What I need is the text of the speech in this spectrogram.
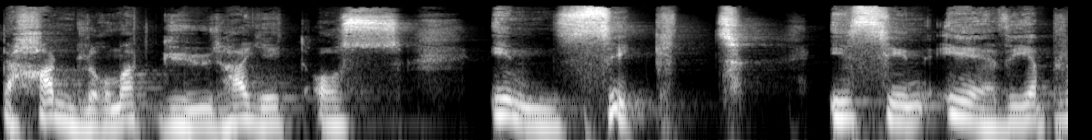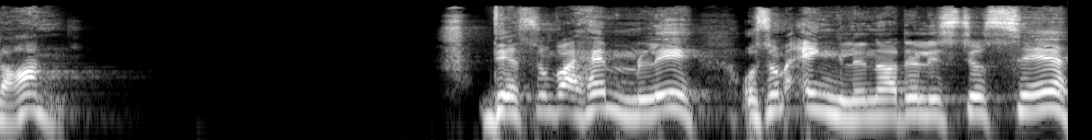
Det handler om at Gud har gitt oss innsikt i sin evige plan. Det som var hemmelig, og som englene hadde lyst til å se,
